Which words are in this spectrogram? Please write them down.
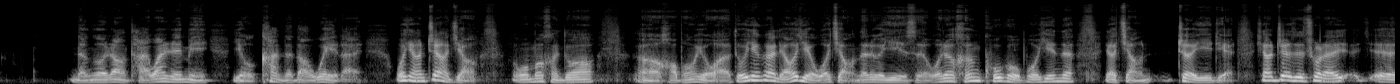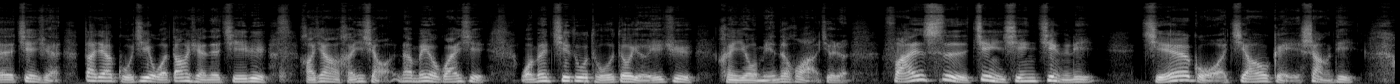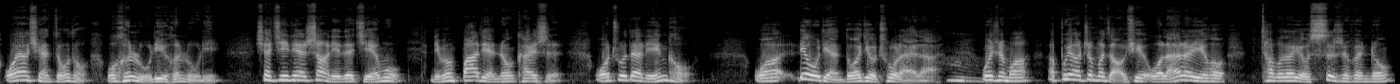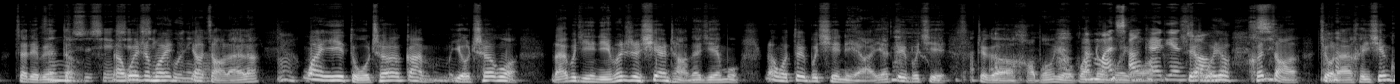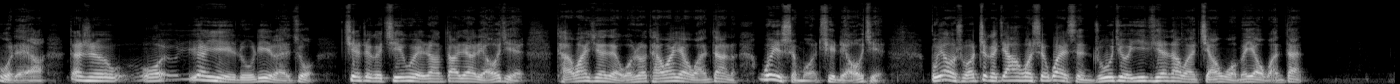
能够让台湾人民有看得到未来。我想这样讲，我们很多呃好朋友啊都应该了解我讲的这个意思。我就很苦口婆心的要讲这一点。像这次出来呃竞选，大家估计我当选的几率好像很小，那没有关系。我们基督徒都有一句很有名的话，就是。凡事尽心尽力，结果交给上帝。我要选总统，我很努力，很努力。像今天上你的节目，你们八点钟开始，我住在林口，我六点多就出来了。嗯为什么啊？不要这么早去。我来了以后，差不多有四十分钟在这边等。那为什么要早来了？万一堵车干有车祸。来不及，你们是现场的节目，那我对不起你啊，也对不起 这个好朋友、观众朋友啊。所以我就很早就来，很辛苦的呀。但是我愿意努力来做，借这个机会让大家了解台湾现在。我说台湾要完蛋了，为什么？去了解，不要说这个家伙是外省猪，就一天到晚讲我们要完蛋。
